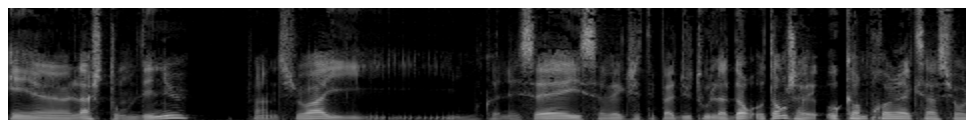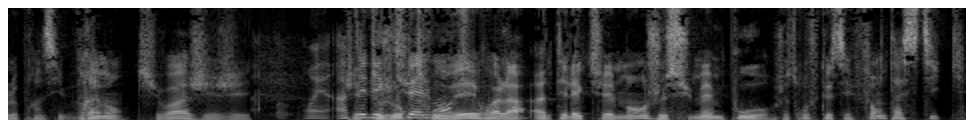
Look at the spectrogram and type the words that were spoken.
Et euh, là, je tombe des nues. Enfin, tu vois, il, il me connaissait, il savait que j'étais pas du tout là-dedans. Autant j'avais aucun problème avec ça sur le principe. Vraiment, tu vois, j'ai ouais, j'ai toujours trouvé, voilà, intellectuellement, je suis même pour. Je trouve que c'est fantastique.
